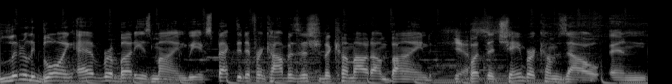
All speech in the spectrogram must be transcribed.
literally blowing everybody's mind. We expect a different composition to come out on bind, Yes. but the chamber comes out. And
